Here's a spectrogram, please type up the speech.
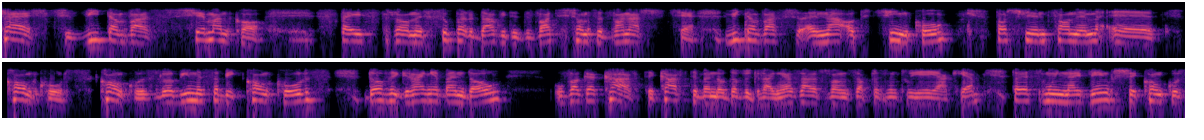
Cześć, witam was, siemanko, z tej strony Super Dawid 2012. Witam was na odcinku poświęconym e, konkurs. Konkurs, zrobimy sobie konkurs, do wygrania będą Uwaga, karty. Karty będą do wygrania. Zaraz Wam zaprezentuję jakie. To jest mój największy konkurs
